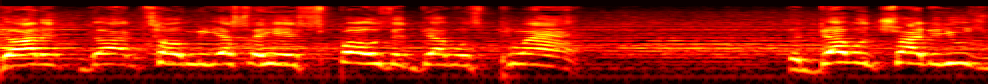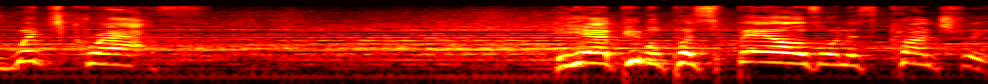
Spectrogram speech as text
God, God told me yesterday he exposed the devil's plan. The devil tried to use witchcraft. He had people put spells on this country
